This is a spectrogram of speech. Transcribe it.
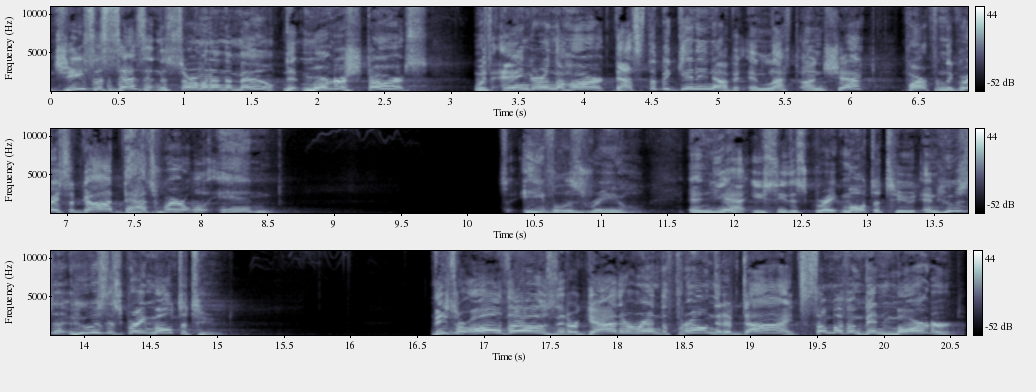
Jesus says it in the Sermon on the Mount that murder starts with anger in the heart. That's the beginning of it. And left unchecked, apart from the grace of God, that's where it will end. So evil is real. And yet you see this great multitude. And who's the, who is this great multitude? These are all those that are gathered around the throne that have died. Some of them been martyred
